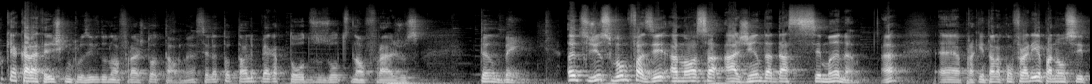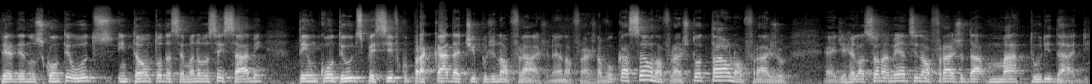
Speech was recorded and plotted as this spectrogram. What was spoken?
porque é característica, inclusive, do naufrágio total. Né? Se ele é total, ele pega todos os outros naufrágios também. Antes disso, vamos fazer a nossa agenda da semana. Né? É, para quem está na confraria, para não se perder nos conteúdos, então toda semana vocês sabem, tem um conteúdo específico para cada tipo de naufrágio. Né? Naufrágio da vocação, naufrágio total, naufrágio é, de relacionamentos e naufrágio da maturidade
